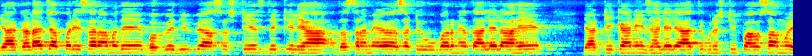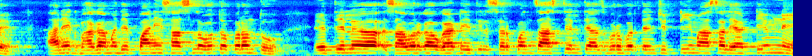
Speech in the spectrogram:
या गडाच्या परिसरामध्ये भव्य दिव्य असं स्टेज देखील ह्या दसरा मेळाव्यासाठी उभारण्यात आलेलं आहे. या ठिकाणी झालेल्या अतिवृष्टी पावसामुळे अनेक भागामध्ये पाणी साचलं होतं परंतु येथील सावरगाव घाट येथील सरपंच असतील त्याचबरोबर त्यांची टीम असेल या टीमने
